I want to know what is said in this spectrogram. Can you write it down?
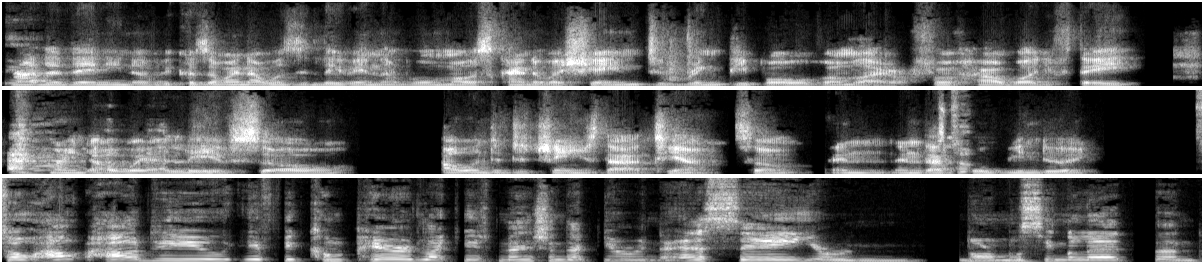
Yeah. Rather than you know, because when I was living in the room, I was kind of ashamed to bring people over. I'm like, how about if they find out where I live? So I wanted to change that. Yeah. So and and that's so, what we've been doing. So how how do you if you compare like you mentioned that you're in the SA, you're in normal single let, and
